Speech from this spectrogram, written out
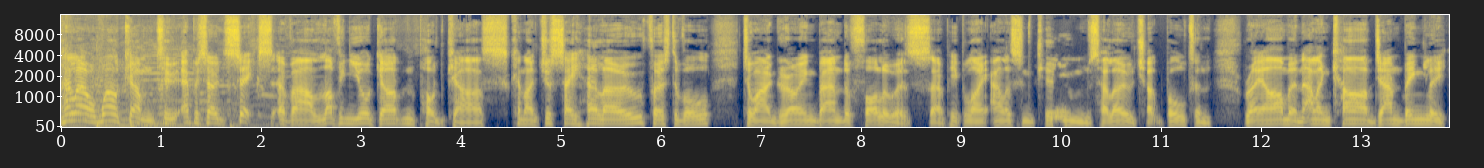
Hello and welcome to episode six of our Loving Your Garden podcast. Can I just say hello, first of all, to our growing band of followers? Uh, people like Alison Coombs, hello, Chuck Bolton, Ray Arman, Alan Card, Jan Bingley,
